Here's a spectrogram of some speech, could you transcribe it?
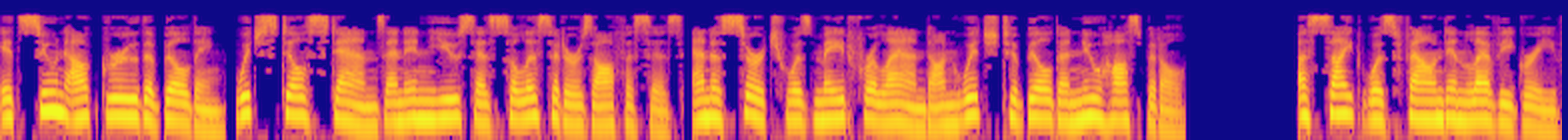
it soon outgrew the building which still stands and in use as solicitors' offices and a search was made for land on which to build a new hospital. A site was found in Leavygreave,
